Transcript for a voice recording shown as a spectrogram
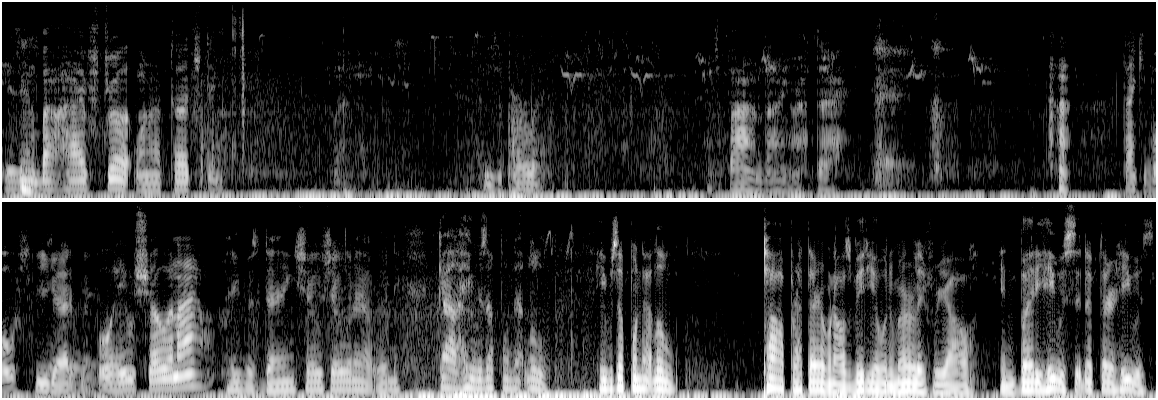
He's in about half strut when I touched him. He's a pearly. That's a fine thing right there. Thank you, boys. You got it, man. Boy, he was showing out. He was dang show showing out, wasn't he? God, he was up on that little, he was up on that little top right there when I was videoing him early for y'all. And buddy, he was sitting up there, he was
